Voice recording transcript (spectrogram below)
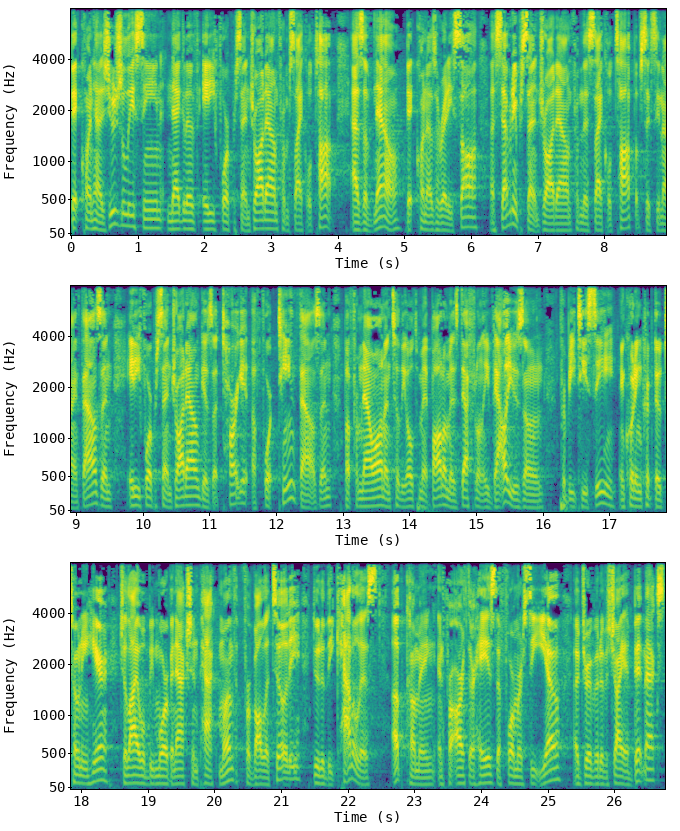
Bitcoin has usually seen negative 84% drawdown from cycle top. As of now, Bitcoin has already saw a 70% drawdown from this cycle top of 69,000. 84% drawdown gives a target of 14,000, but from now on until the ultimate bottom is definitely value zone for BTC. And quoting Crypto Tony here, July will be more of an action-packed month for volatility due to the catalyst upcoming. And for Arthur Hayes, the former CEO of derivatives giant BitMEX,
